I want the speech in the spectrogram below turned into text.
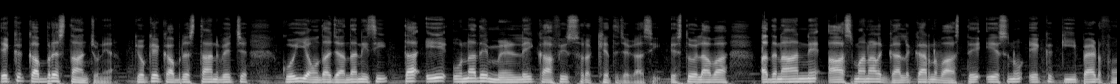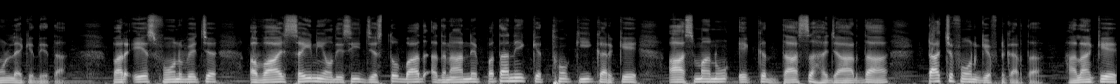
ਇੱਕ ਕਬਰਸਤਾਨ ਚੁਣਿਆ। ਕਿਉਂਕਿ ਕਬਰਸਤਾਨ ਵਿੱਚ ਕੋਈ ਆਉਂਦਾ ਜਾਂਦਾ ਨਹੀਂ ਸੀ, ਤਾਂ ਇਹ ਉਹਨਾਂ ਦੇ ਮਿਲਣ ਲਈ ਕਾਫੀ ਸੁਰੱਖਿਅਤ ਜਗ੍ਹਾ ਸੀ। ਇਸ ਤੋਂ ਇਲਾਵਾ ਅਦਨਾਨ ਨੇ ਆਸਮਾ ਨਾਲ ਗੱਲ ਕਰਨ ਵਾਸਤੇ ਇਸ ਨੂੰ ਇੱਕ ਕੀਪੈਡ ਫੋਨ ਲੈ ਕੇ ਦਿੱਤਾ। ਪਰ ਇਸ ਫੋਨ ਵਿੱਚ ਆਵਾਜ਼ ਸਹੀ ਨਹੀਂ ਆਉਂਦੀ ਸੀ, ਜਿਸ ਤੋਂ ਬਾਅਦ ਅਦਨਾਨ ਨੇ ਪਤਾ ਨਹੀਂ ਕਿੱਥੋਂ ਕੀ ਕਰਕੇ ਆਸਮਾ ਨੂੰ ਇੱਕ 10000 ਦਾ ਟੱਚ ਫੋਨ ਗਿਫਟ ਕਰਤਾ। ਹਾਲਾਂਕਿ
